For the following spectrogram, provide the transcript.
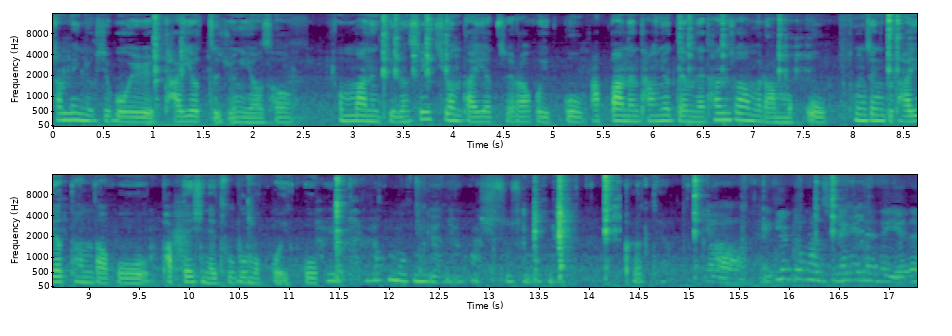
365일 다이어트 중이어서 엄마는 지금 스위치온 다이어트를 하고 있고 아빠는 당뇨 때문에 탄수화물 안 먹고 동생도 다이어트 한다고 밥 대신에 두부 먹고 있고 달라고 먹은 게 아니라 맛있어서 먹은 거. 그렇대요 야, 100일 동안 진행했는데 얘는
